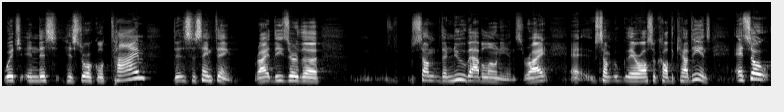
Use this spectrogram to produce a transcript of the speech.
Which in this historical time, it's the same thing, right? These are the some the new Babylonians, right? Uh, some they're also called the Chaldeans. And so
